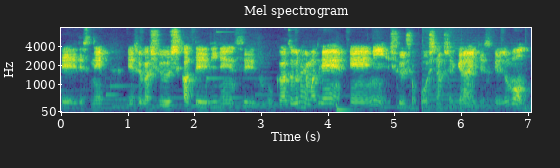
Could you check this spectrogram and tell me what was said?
えー、ですね、それから修士課程2年生の6月ぐらいまでに就職をしなくちゃいけないんですけれども、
